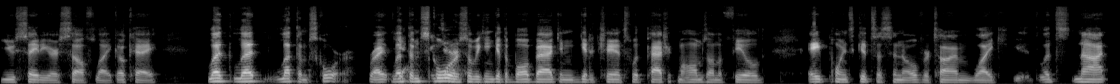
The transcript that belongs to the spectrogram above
you say to yourself, like, okay, let let let them score, right? Let Yeah, them score exactly. so we can get the ball back and get a chance with Patrick Mahomes on the field. Eight points gets us in overtime. Like, let's not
